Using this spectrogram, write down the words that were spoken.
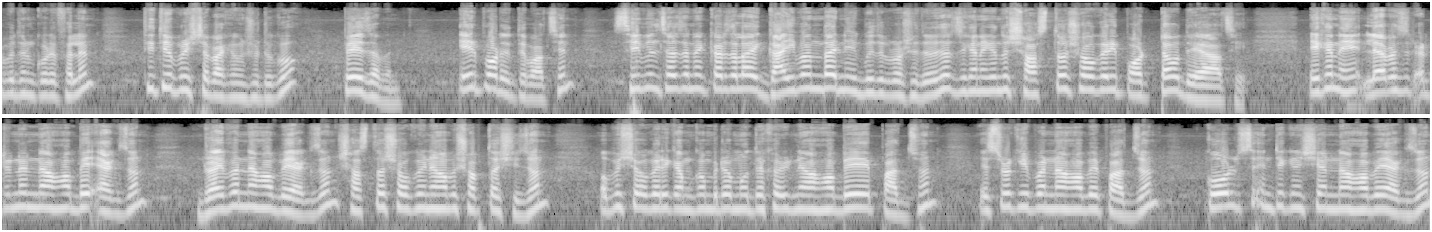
আবেদন করে ফেলেন। তৃতীয় পৃষ্ঠা বাকি অংশটুকু পেয়ে যাবেন। এরপর দেখতে পাচ্ছেন, সিভিল সার্জনের কার্যালয়ে গাইবান্ধায় নিয়োগ বিধি প্রসিদ্ধ হয়েছে, যেখানে কিন্তু স্বাস্থ্য সহকারী পদটাও দেওয়া আছে। এখানে ল্যাব অ্যাটেন্ডেন্ট নেওয়া হবে একজন, ড্রাইভার নেওয়া হবে একজন, স্বাস্থ্য সহকারী নেওয়া হবে সপ্তাশি জন, অফিস সহকারী, কাম কম্পিউটার খরিক নেওয়া হবে পাঁচজন স্টোর কিপার নেওয়া হবে পাঁচজন কোল্ড চেইন টেকনিশিয়ান নেওয়া হবে একজন,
